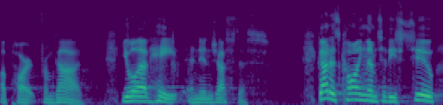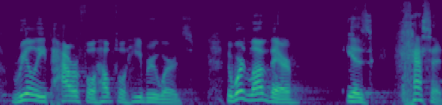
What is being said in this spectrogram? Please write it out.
apart from God. You will have hate and injustice. God is calling them to these two really powerful, helpful Hebrew words. The word love there is chesed.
